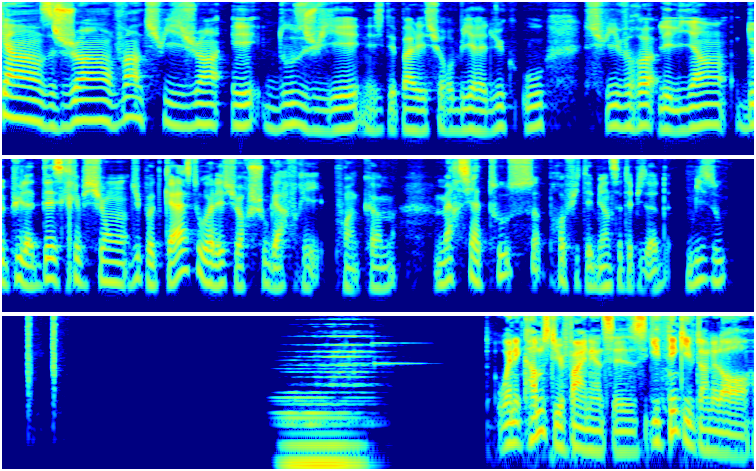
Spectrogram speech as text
15 juin, 28 juin et 12 juillet. N'hésitez pas à aller sur Bireduc ou suivre les liens depuis la description du podcast ou aller sur sugarfree.com. Merci à tous, profitez bien de cet épisode. Bisous. When it comes to your finances, you think you've done it all.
